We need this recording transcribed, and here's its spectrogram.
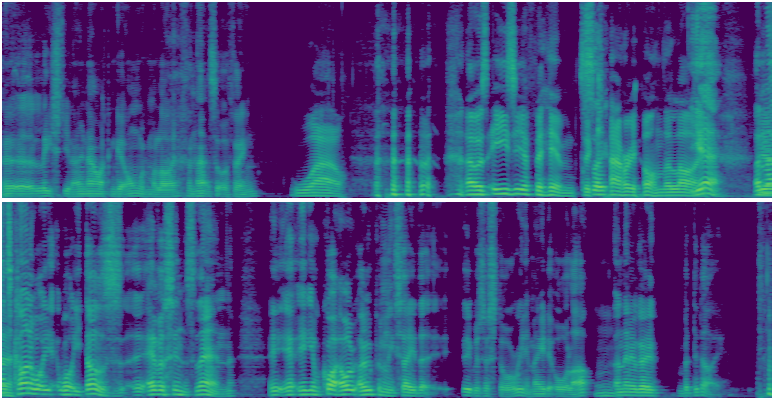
uh, at least you know now I can get on with my life and that sort of thing." Wow. that was easier for him to So- carry on the line. Yeah, and Yeah. that's kind of what he, what he does. Uh, Ever since then, he, he- he'll quite openly say that it was a story. and He made it all up, Mm. and then he'll go, "But did I?"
